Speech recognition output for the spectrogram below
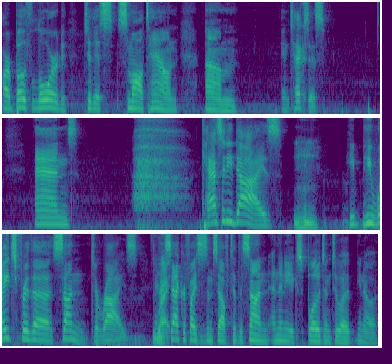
are both lured to this small town um, in Texas, and Cassidy dies. He he waits for the sun to rise, and he sacrifices himself to the sun, and then he explodes into a you know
